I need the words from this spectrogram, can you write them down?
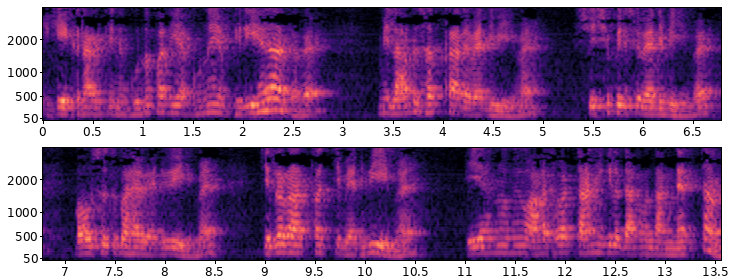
එක එකනාගේ තියෙන ಗುಣපරිය ගුණය පිරිහෙන අතර මේ ලාභ සත්කාර වැඩිවීම, ශිෂ්‍ය පිරිස වැඩිවීම වීම, බෞද්ධ භාවය වැඩි වීම, චිත්‍රාත්‍රච්ච වැඩි වීම, ඒ අනුව මේ ආසවට්ටාණි කියලා ධර්ම දන්නේ නැත්නම්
